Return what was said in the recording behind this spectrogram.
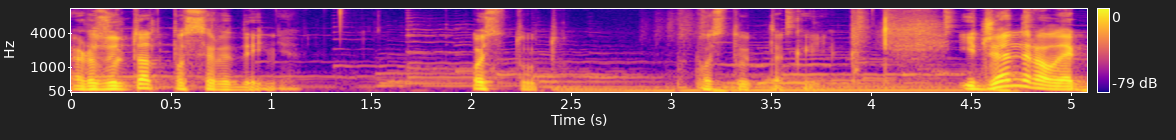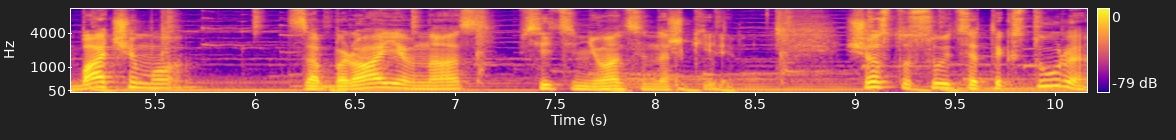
результат посередині. Ось тут. Ось тут такий. І General, як бачимо, забирає в нас всі ці нюанси на шкірі. Що стосується текстури,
